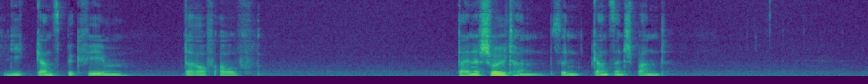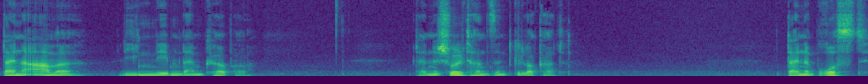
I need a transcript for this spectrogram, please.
liegt ganz bequem darauf auf. Deine Schultern sind ganz entspannt. Deine Arme liegen neben deinem Körper. Deine Schultern sind gelockert. Deine Brust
